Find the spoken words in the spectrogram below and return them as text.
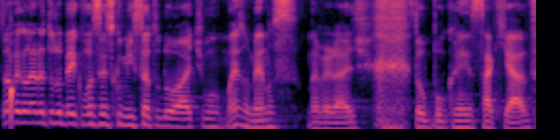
Salve galera, tudo bem com vocês? Comigo está tudo ótimo, mais ou menos, na verdade. Estou um pouco ressaqueado.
